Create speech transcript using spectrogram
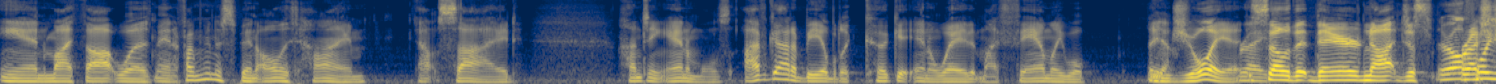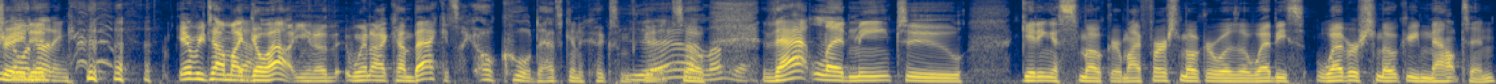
and my thought was, man, if I'm going to spend all the time outside hunting animals, I've got to be able to cook it in a way that my family will Yeah, enjoy it, right. so that they're not just They're frustrated going hunting. every time I Yeah. go out, you know, when I come back, it's like, oh, cool, Dad's gonna cook some Yeah, good. So love that. led me to getting a smoker. My first smoker was a Webby, Weber Smoky Mountain,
